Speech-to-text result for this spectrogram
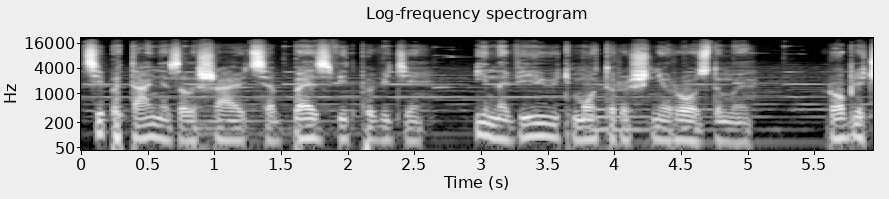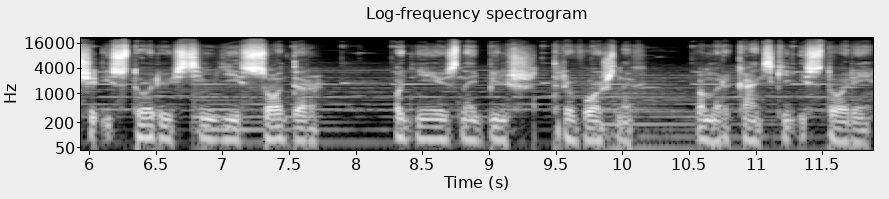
Ці питання залишаються без відповіді і навіюють моторошні роздуми, роблячи історію сім'ї Содер однією з найбільш тривожних в американській історії.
